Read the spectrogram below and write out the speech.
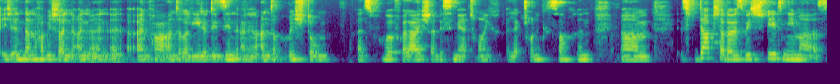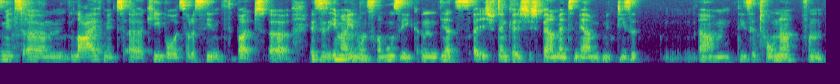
ich, und dann habe ich ein, ein, ein, paar andere Lieder, die sind in eine andere Richtung als früher vielleicht, ein bisschen mehr Elektronik, Elektronik-Sachen. Ähm, Dark Shadows, wir spielten immer mit ähm, live mit äh, Keyboards oder Synth, aber äh, es ist immer in unserer Musik. Und jetzt, ich denke, ich experimente mehr mit diese, ähm, diese Tone von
